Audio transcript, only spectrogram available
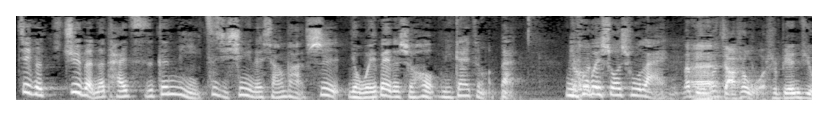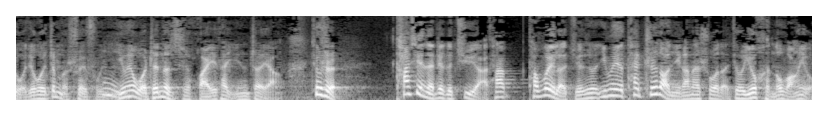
这个剧本的台词跟你自己心里的想法是有违背的时候，你该怎么办？你会不会说出来？那比如说，假设我是编剧，我就会这么说服你，因为我真的是怀疑他已经这样。就是他现在这个剧啊，他他为了觉得，因为他知道你刚才说的，就是有很多网友，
